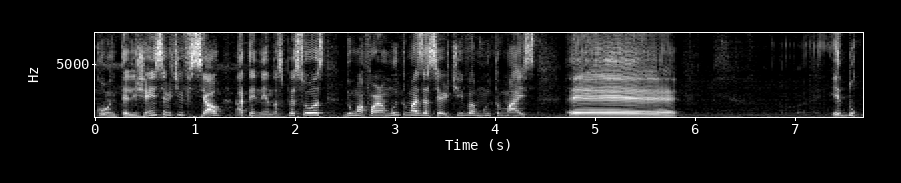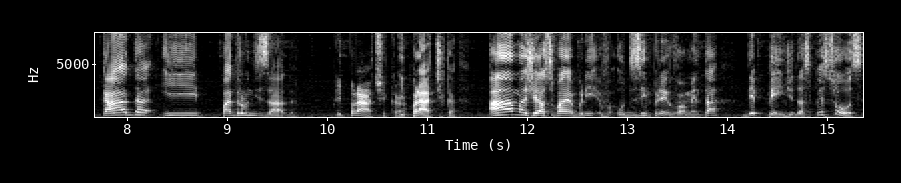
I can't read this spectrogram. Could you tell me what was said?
com inteligência artificial atendendo as pessoas de uma forma muito mais assertiva, muito mais é, educada e padronizada. E prática. E prática. Ah, mas Gelson, vai abrir, o desemprego vai aumentar? Depende das pessoas.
